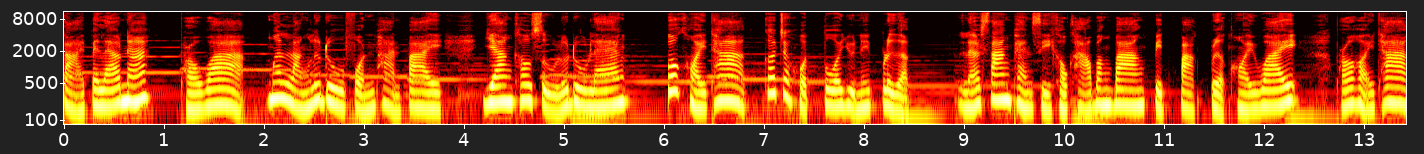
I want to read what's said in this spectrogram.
สายไปแล้วนะ เพราะว่าเมื่อหลังฤดูฝนผ่านไป ย่างเข้าสู่ฤดูแล้ง พวกหอยทากก็จะหดตัวอยู่ในเปลือก แล้วสร้างแผ่นสีขาวๆบางๆ ปิดปากเปลือกหอยไว้ เพราะหอยทาก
